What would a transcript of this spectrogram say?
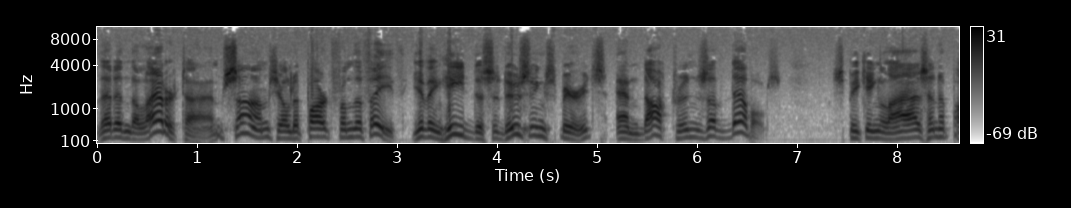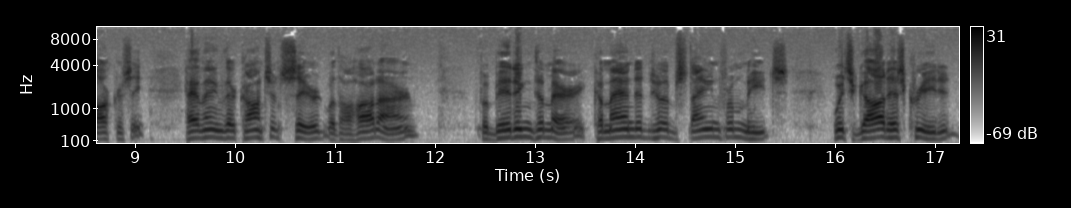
that in the latter time some shall depart from the faith, giving heed to seducing spirits and doctrines of devils, speaking lies and hypocrisy, having their conscience seared with a hot iron, forbidding to marry, commanded to abstain from meats which God has created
